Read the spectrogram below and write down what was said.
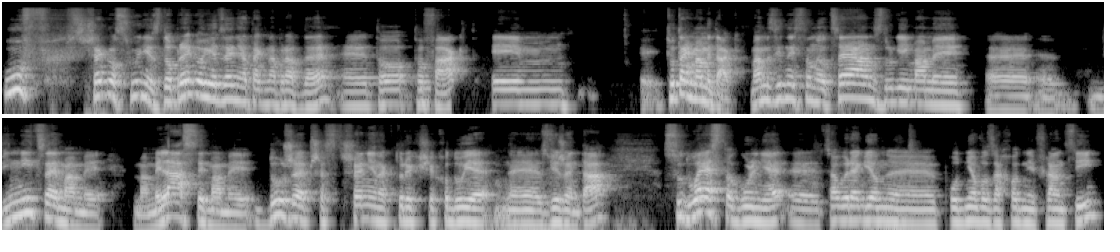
Uff, z czego słynie? Z dobrego jedzenia tak naprawdę, e, to, to fakt. Tutaj mamy tak, mamy z jednej strony ocean, z drugiej mamy e, e, winnice, mamy, mamy lasy, mamy duże przestrzenie, na których się hoduje zwierzęta. Sudwest ogólnie, cały region południowo-zachodniej Francji,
